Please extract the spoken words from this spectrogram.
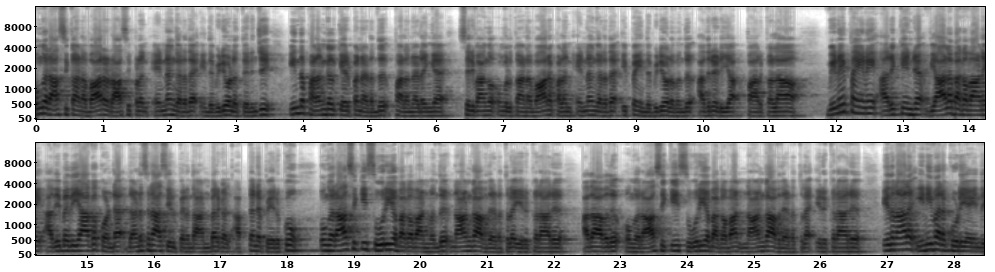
உங்கள் ராசிக்கான வார ராசி பலன் என்னங்கிறத இந்த வீடியோவில் தெரிஞ்சு இந்த பலன்களுக்கேற்ப நடந்து பலனடைங்க. சரி வாங்க உங்களுக்கான வார பலன் என்னங்கிறத இப்போ இந்த வீடியோவில் வந்து அதிரடி அதிரடியாக பார்க்கலாம். வினைப்பயனை அறுக்கின்ற வியாழ பகவானை அதிபதியாக கொண்ட தனுசு ராசியில் பிறந்த அன்பர்கள் அத்தனை பேருக்கும் உங்கள் ராசிக்கு சூரிய பகவான் வந்து நான்காவது இடத்துல இருக்கிறாரு. அதாவது உங்கள் ராசிக்கு சூரிய பகவான் நான்காவது இடத்துல இருக்கிறாரு. இதனால் இனி வரக்கூடிய இந்த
